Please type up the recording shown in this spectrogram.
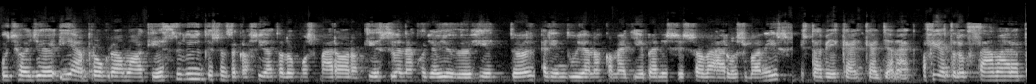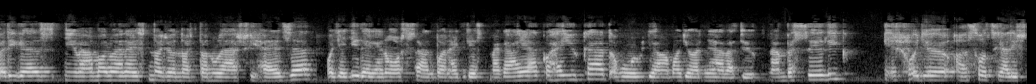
úgyhogy ilyen programmal készülünk, és ezek a fiatalok most már arra készülnek, hogy a jövő héttől elinduljanak a megyében is és a városban is, és tevékenykedjenek. A fiatalok számára pedig ez nyilvánvalóan egy nagyon nagy tanulási helyzet, hogy egy idegen országban egyrészt megállják a helyüket, ahol ugye a magyar nyelvet ők nem beszélik, és hogy a szociális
